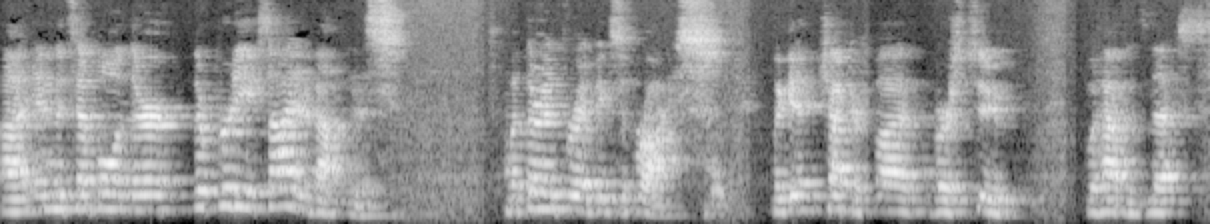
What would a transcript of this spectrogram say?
uh, in the temple, and they're, they're pretty excited about this. But they're in for a big surprise. Look at chapter 5, verse 2. What happens next?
